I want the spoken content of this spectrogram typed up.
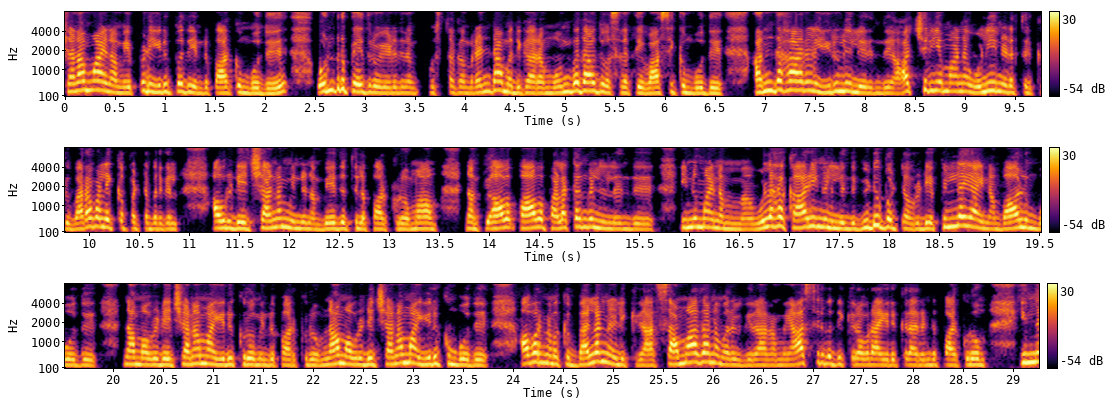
ஜனமாய் நாம் எப்படி இருப்பது என்று பார்க்கும்போது ஒன்று பேதுரு எழுதின புஸ்தகம் இரண்டாம் அதிகாரம் ஒன்பதாவது வசனத்தை வாசிக்கும் போது அந்தகார இருளிலிருந்து ஆச்சரியமான ஒளியின் இடத்திற்கு வரவழைக்கப்பட்டவர்கள் அவருடைய ஜனம் அப்படின்னு நம் வேதத்துல பார்க்கிறோமாம் நம் பாவ பாவ பழக்கங்களிலிருந்து இன்னுமாய் நம்ம உலக காரியங்களிலிருந்து விடுபட்டு அவருடைய பிள்ளையாய் நாம் வாழும்போது நாம் அவருடைய சனமாய் இருக்கிறோம் என்று பார்க்கிறோம். நாம் அவருடைய சனமாய் இருக்கும்போது அவர் நமக்கு பலன் அளிக்கிறார் சமாதானம் வருகிறார் நம்மை ஆசிர்வதிக்கிறவராய் இருக்கிறார் என்று பார்க்கிறோம். இந்த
